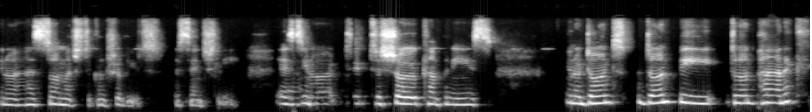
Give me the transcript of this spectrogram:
you know, has so much to contribute, essentially, is, you know, to, to show companies, you know, don't don't be don't panic.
